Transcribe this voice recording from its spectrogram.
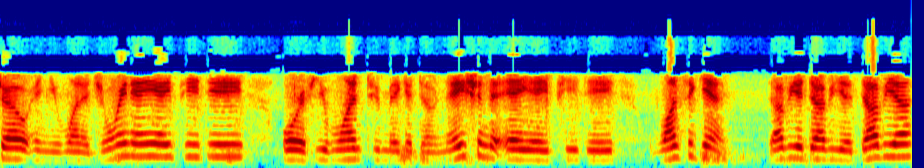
show and you want to join AAPD or if you want to make a donation to AAPD, once again, www.aapd.com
